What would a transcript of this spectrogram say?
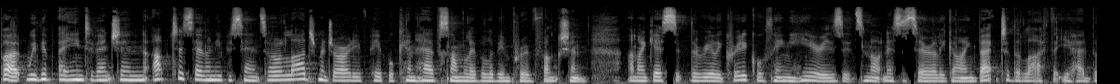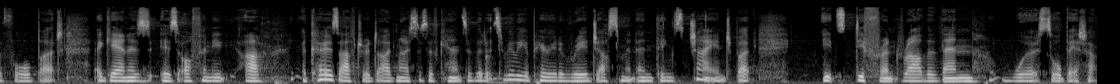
But with an intervention, up to 70%, so a large majority of people can have some level of improved function. And I guess the really critical thing here is it's not necessarily going back to the life that you had before, but again, as, as often it uh, occurs after a diagnosis of cancer, that it's really a period of readjustment and things change, but it's different rather than worse or better.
